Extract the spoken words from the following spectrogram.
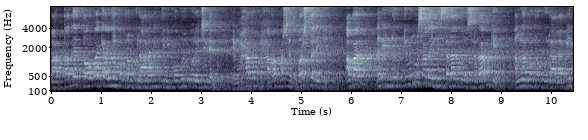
বা তাদের তওবাকে আল্লাহ রব্বুল আলামিন তিনি কবুল করেছিলেন এই মুহররম হারাম মাসের 10 তারিখে। আবার নবী ইউনুস আলাইহি সালাতু সালামকে আল্লাহ রব্বুল আলামিন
